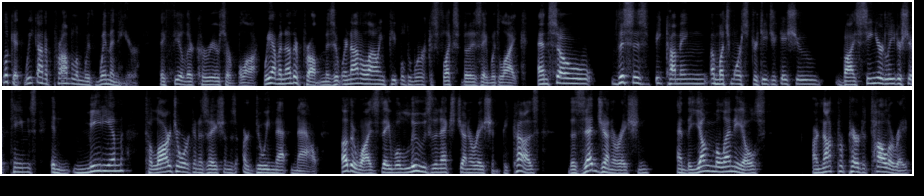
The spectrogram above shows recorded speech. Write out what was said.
look at, we got a problem with women here they feel their careers are blocked. We have another problem is that we're not allowing people to work as flexibly as they would like. And so this is becoming a much more strategic issue by senior leadership teams in medium to large organizations are doing that now. Otherwise, they will lose the next generation because the Z generation and the young millennials are not prepared to tolerate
